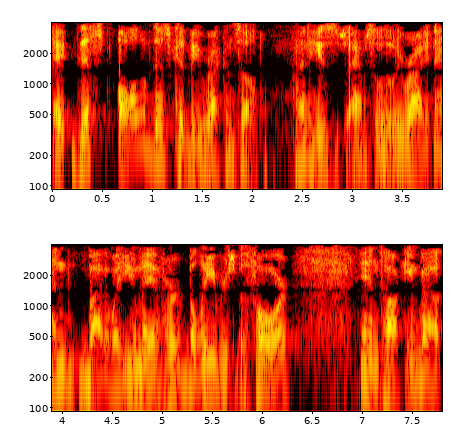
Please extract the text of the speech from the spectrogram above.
uh, this all of this could be reconciled. And he's absolutely right. And by the way you may have heard believers before in talking about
